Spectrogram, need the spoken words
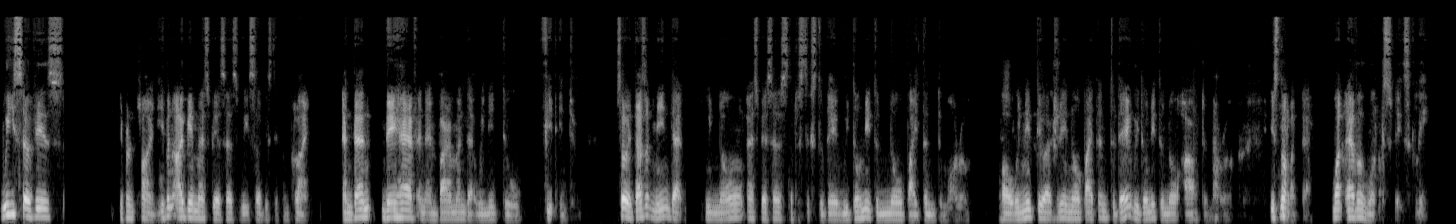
we service different client. Even IBM SPSS, we service different client. And then they have an environment that we need to fit into. So it doesn't mean that we know SPSS statistics today. We don't need to know Python tomorrow. Or we need to actually know Python today. We don't need to know R tomorrow. It's not like that. Whatever works, basically.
